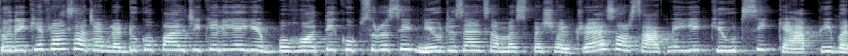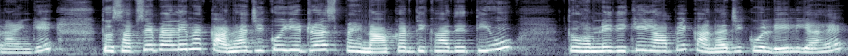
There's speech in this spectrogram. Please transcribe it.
तो देखिए फ्रेंड्स आज हम लड्डू गोपाल जी के लिए ये बहुत ही खूबसूरत सी new design summer special dress और साथ में ये क्यूट सी कैप भी बनाएँगे। तो सबसे पहले मैं कान्हा जी को ये ड्रेस पहना कर दिखा देती हूँ। तो हमने देखिए यहाँ पर कान्हा जी को ले लिया है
